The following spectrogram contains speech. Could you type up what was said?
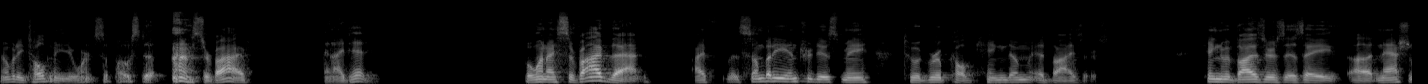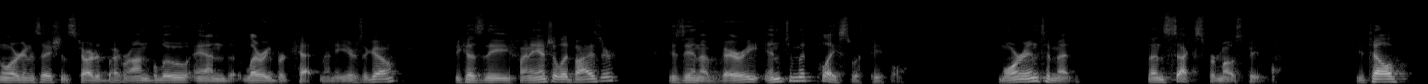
Nobody told me you weren't supposed to survive, and I did. But when I survived that, I, somebody introduced me to a group called Kingdom Advisors. Kingdom Advisors is a uh, national organization started by Ron Blue and Larry Burkett many years ago because the financial advisor is in a very intimate place with people, more intimate than sex for most people. You tell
